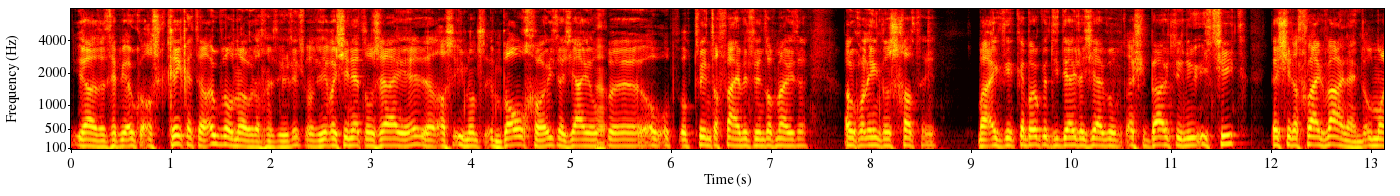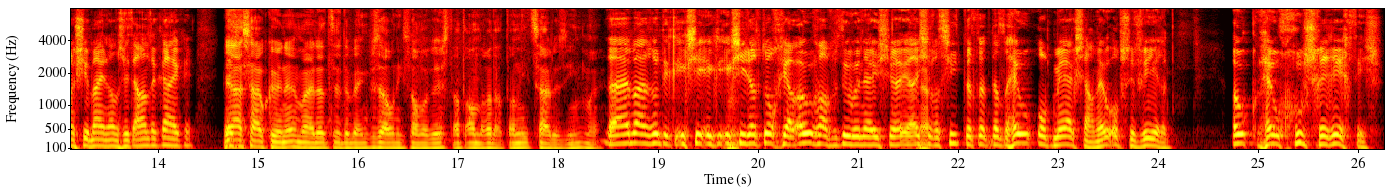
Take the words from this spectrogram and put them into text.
ja, dat heb je ook als cricketer ook wel nodig natuurlijk. Want Wat je net al zei, hè, dat als iemand een bal gooit, dat jij op, eh, op, op, op 20, 25 meter ook al in kan schatten. Maar ik, ik heb ook het idee dat jij bijvoorbeeld als je buiten nu iets ziet, dat je dat gelijk waarneemt. Ondanks je mij dan zit aan te kijken. Ja, zou kunnen, maar dat, eh, daar ben ik mezelf niet van bewust dat anderen dat dan niet zouden zien. Maar Nee, maar goed, ik, ik, zie, ik, ik zie dat toch jouw ogen af en toe ineens, eh, ja, als je wat ziet, dat dat, dat heel opmerkzaam, heel observerend. Ook heel groepsgericht is.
